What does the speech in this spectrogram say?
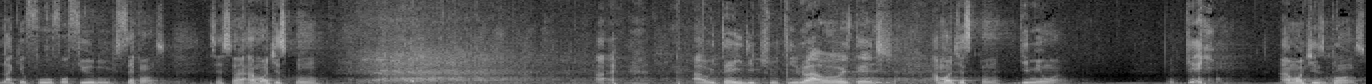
like a fool for a few seconds, he said, Sorry, how much is Kunu? I, I will tell you the truth. You know, I will always tell you, How much is Kunu? Give me one. Okay. How much is Bonds?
